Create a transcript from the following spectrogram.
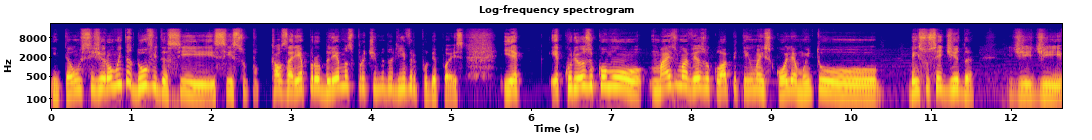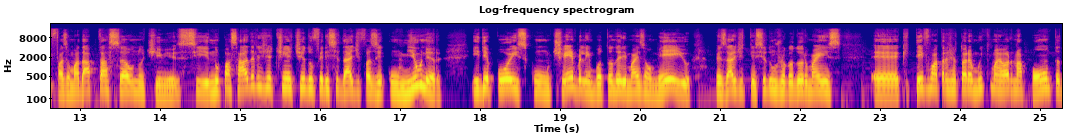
Então se gerou muita dúvida se, se isso causaria problemas para o time do Liverpool depois. E é, é curioso como, mais uma vez, o Klopp tem uma escolha muito bem sucedida de, de fazer uma adaptação no time. Se no passado ele já tinha tido felicidade de fazer com o Milner e depois com o Chamberlain, botando ele mais ao meio, apesar de ter sido um jogador mais é, que teve uma trajetória muito maior na ponta,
